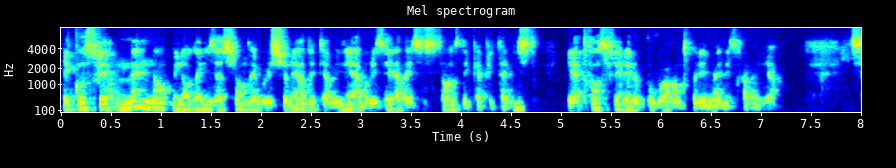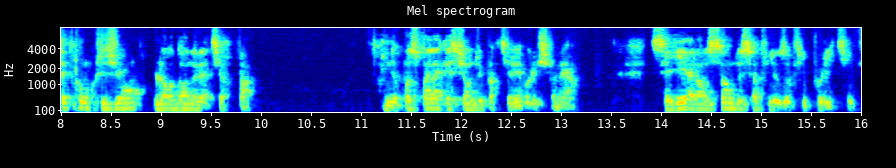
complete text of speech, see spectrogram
et construire maintenant une organisation révolutionnaire déterminée à briser la résistance des capitalistes et à transférer le pouvoir entre les mains des travailleurs. Cette conclusion, Lordon ne la tire pas. Il ne pose pas la question du Parti révolutionnaire. C'est lié à l'ensemble de sa philosophie politique,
